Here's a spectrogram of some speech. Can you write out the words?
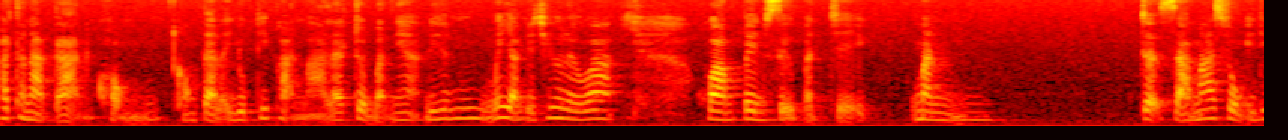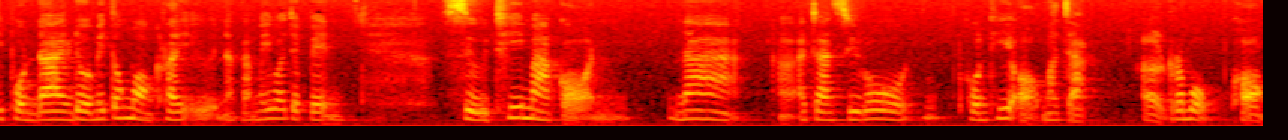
พัฒนาการของของแต่ละยุคที่ผ่านมาและจนบัดเนี้ยดิฉันไม่อยากจะเชื่อเลยว่า ความเป็นสื่อปัจเจกมันจะสามารถส่งอิทธิพลได้ โดยไม่ต้องมองใครอื่นนะคะไม่ว่าจะเป็นสื่อที่มาก่อนหน้าอาจารย์ซิโร่คนที่ออกมาจากระบบของ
